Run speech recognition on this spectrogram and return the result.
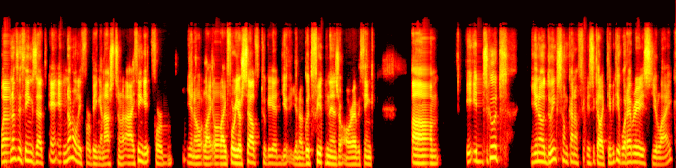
one of the things that and not only for being an astronaut i think it for you know like like for yourself to get you, you know good fitness or, or everything um, it, it's good you know, doing some kind of physical activity, whatever it is you like,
